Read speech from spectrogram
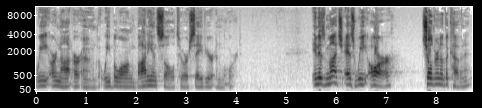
we are not our own, but we belong body and soul to our Savior and Lord. Inasmuch as we are children of the covenant,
